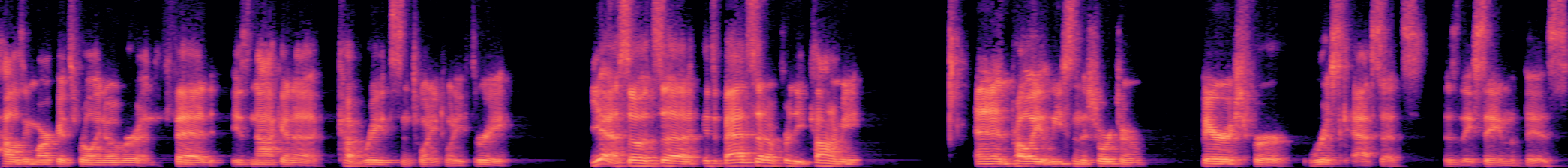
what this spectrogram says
housing market's rolling over and the fed is not going to cut rates in 2023 yeah so it's a it's a bad setup for the economy and probably at least in the short term bearish for risk assets as they say in the biz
